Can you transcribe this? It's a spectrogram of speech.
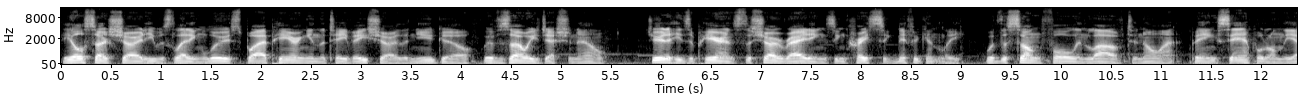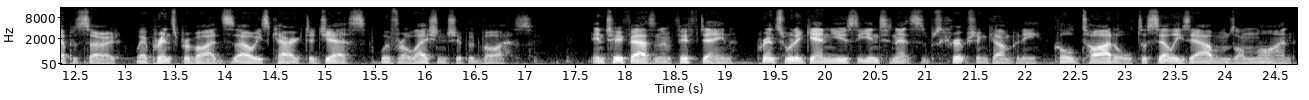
He also showed he was letting loose by appearing in the TV show The New Girl with Zooey Deschanel. Due to his appearance, the show ratings increased significantly, with the song Fall in Love Tonight being sampled on the episode, where Prince provides Zooey's character Jess with relationship advice. In 2015, Prince would again use the internet subscription company called Tidal to sell his albums online,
